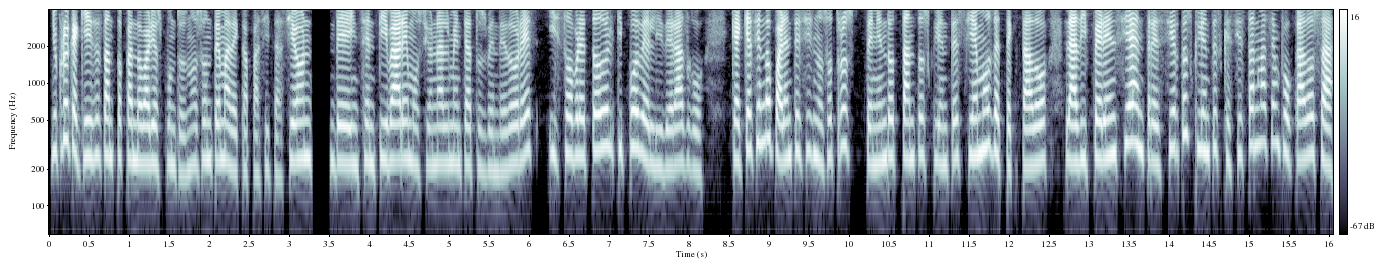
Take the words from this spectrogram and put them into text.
Yo creo que aquí se están tocando varios puntos, ¿no? Es un tema de capacitación, de incentivar emocionalmente a tus vendedores y sobre todo el tipo de liderazgo, que aquí haciendo paréntesis, nosotros teniendo tantos clientes, sí hemos detectado la diferencia entre ciertos clientes que sí están más enfocados a,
